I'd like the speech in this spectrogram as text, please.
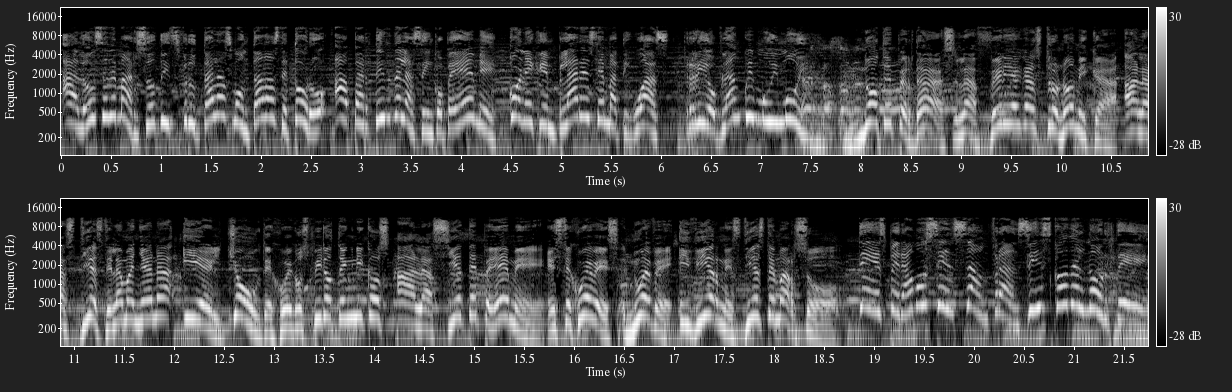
al 11 de marzo disfruta las montadas de toro a partir de las 5 pm con ejemplares de Matiguás, Río Blanco y Muy Muy. No te perdás la feria gastronómica a las 10 de la mañana y el show de juegos pirotécnicos a las 7 pm. Este jueves 9 y viernes 10 de marzo. Te esperamos en San Francisco del Norte.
